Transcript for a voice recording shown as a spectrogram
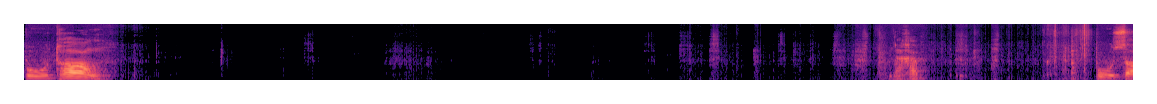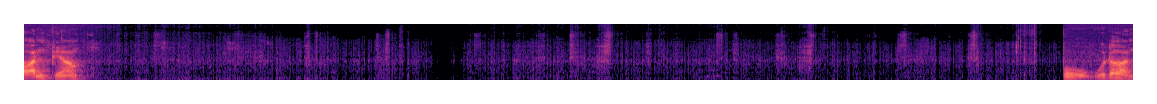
ปู่ทอง นะครับ ปู่สอนพี่น้องปู่อุดร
